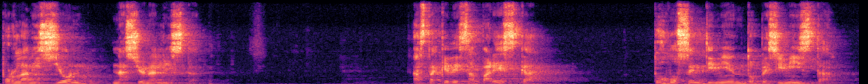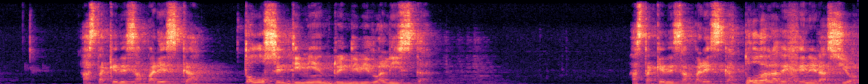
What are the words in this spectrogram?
por la visión nacionalista hasta que desaparezca todo sentimiento pesimista, hasta que desaparezca todo sentimiento individualista, hasta que desaparezca toda la degeneración,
